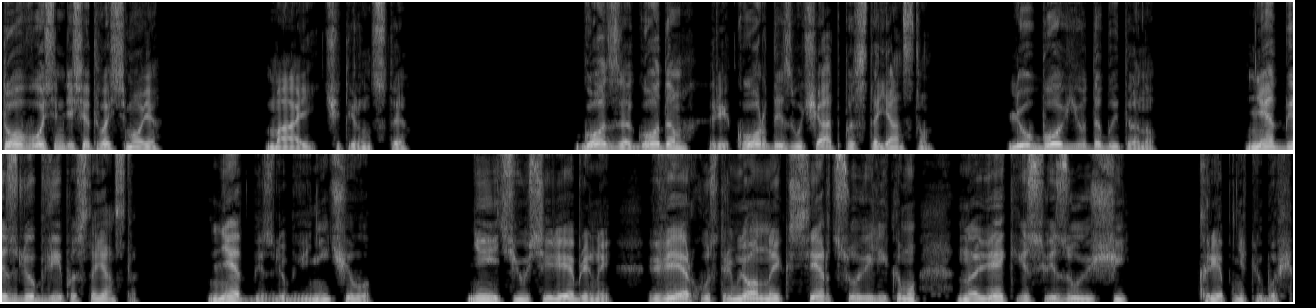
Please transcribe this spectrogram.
188. Май 14. Год за годом рекорды звучат постоянством. Любовью добыто оно. Нет без любви постоянства. Нет без любви ничего. Нитью серебряной, вверх устремленной к сердцу великому, навеки связующий, крепнет любовь.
